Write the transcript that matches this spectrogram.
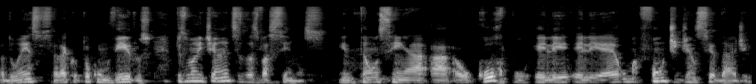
a doença? Será que eu tô com vírus, principalmente antes das vacinas. Então, assim, a, a, o corpo, ele, ele é uma fonte de ansiedade,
